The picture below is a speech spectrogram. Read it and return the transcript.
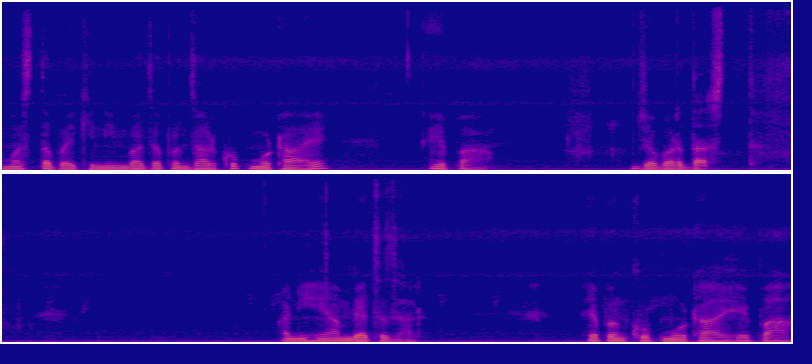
मस्तपैकी निंबाचं पण झाड खूप मोठं आहे. हे पहा. जबरदस्त. आणि हे आंब्याचं झाड. हे पण खूप मोठं आहे. हे पहा.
